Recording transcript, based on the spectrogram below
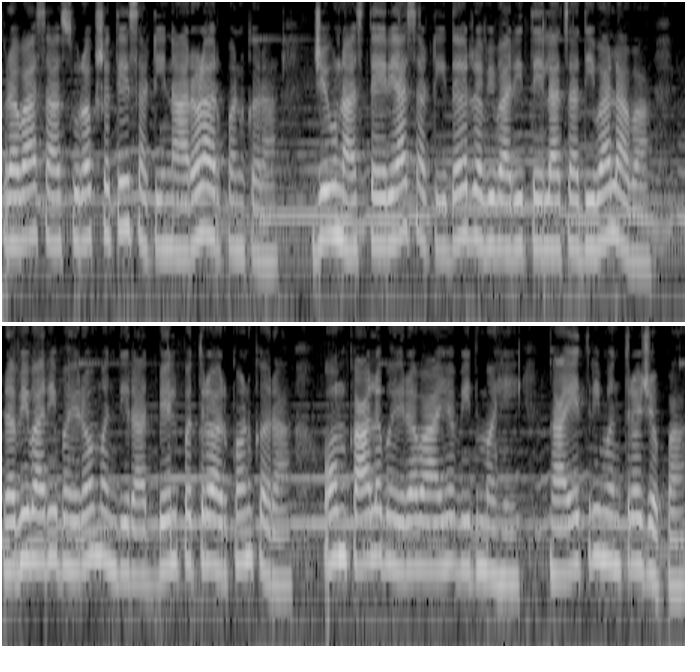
प्रवासात सुरक्षतेसाठी नारळ अर्पण करा. जेवणास स्थैर्यासाठी दर रविवारी तेलाचा दिवा लावा. रविवारी भैरव मंदिरात बेलपत्र अर्पण करा. ओम काल भैरवाय विद्महे. गायत्री मंत्र जपा.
